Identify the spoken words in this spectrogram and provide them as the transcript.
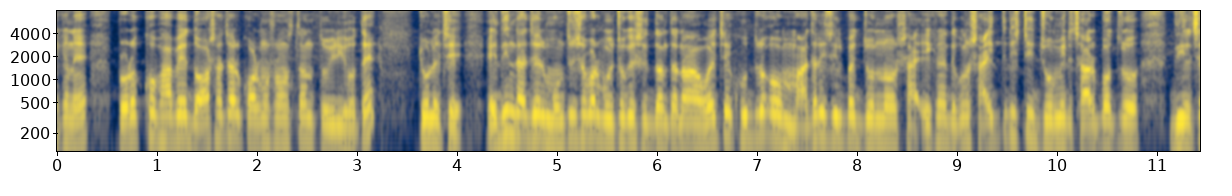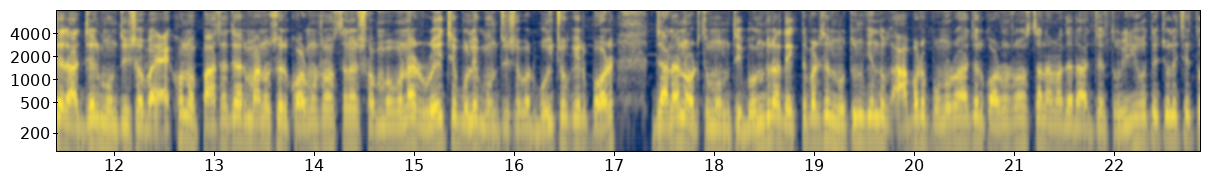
এখানে পরোক্ষভাবে দশ হাজার কর্মসংস্থান তৈরি হতে চলেছে। এদিন রাজ্যের মন্ত্রিসভার বৈঠকে সিদ্ধান্ত নেওয়া হয়েছে, ক্ষুদ্র ও মাঝারি শিল্পের জন্য এখানে দেখুন সাঁত্রিশটি জমির ছাড়পত্র দিয়েছে রাজ্যের মন্ত্রিসভা। এখনও পাঁচ হাজার মানুষের কর্মসংস্থানের সম্ভাবনা রয়েছে বলে মন্ত্রিসভার বৈঠকের পর জানান অর্থমন্ত্রী। বন্ধুরা, দেখতে পাচ্ছেন নতুন কিন্তু আবারও পনেরো হাজার কর্মসংস্থান আমাদের রাজ্যে তৈরি হতে চলেছে, তো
